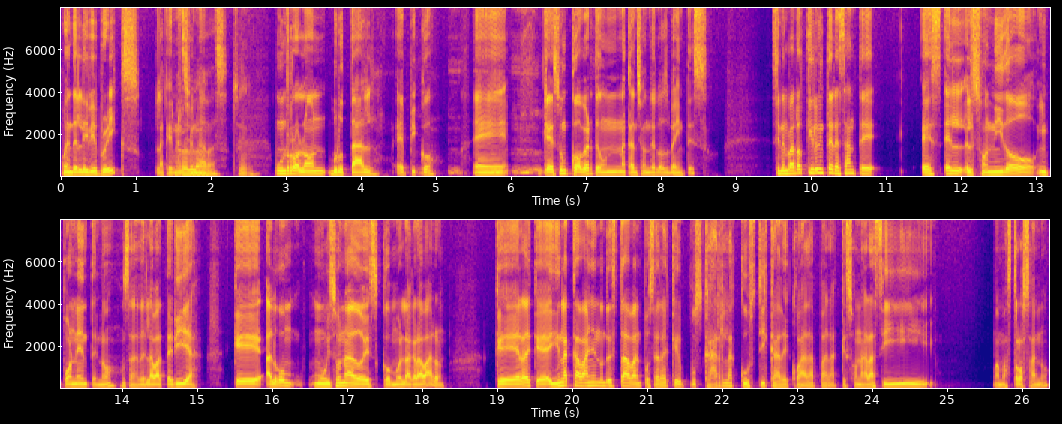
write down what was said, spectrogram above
When the Levy Bricks, la que mencionabas. Un rolón brutal, épico, eh, que es un cover de una canción de los 20 Sin embargo, aquí lo interesante es el, sonido imponente, ¿no? O sea, de la batería, que algo muy sonado es cómo la grabaron. Que era que ahí en la cabaña en donde estaban, pues era que buscar la acústica adecuada para que sonara así mamastrosa, ¿no?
